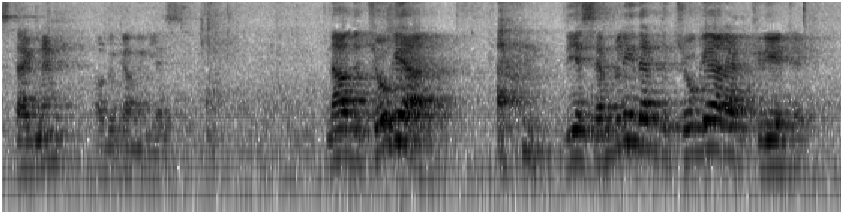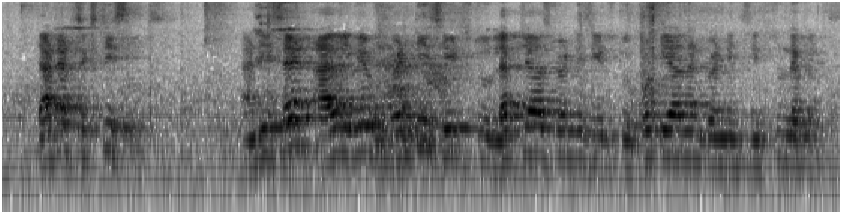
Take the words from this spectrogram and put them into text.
stagnant or becoming less. Now the Chogyal, the assembly that the Chogyal had created, that had 60 seats. And he said, I will give 20 seats to Lepchas, 20 seats to Bhutias and 20 seats to Nepalese.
